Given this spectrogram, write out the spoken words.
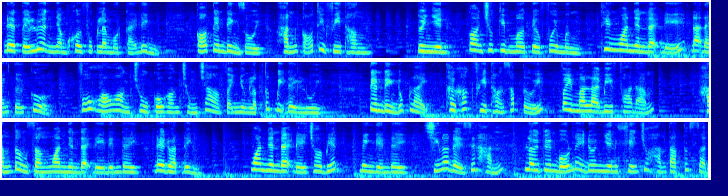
để tế luyện nhằm khôi phục lại một cái đỉnh. Có tiên đỉnh rồi, hắn có thì phi thăng. Tuy nhiên, còn chưa kịp mở tiệc vui mừng thì ngoan nhân đại đế đã đánh tới cửa. Vũ Hóa Hoàng chủ cố gắng chống trả vậy nhưng lập tức bị đẩy lùi. Tiên đỉnh đúc lại, thời khắc phi thăng sắp tới, vậy mà lại bị phá đám. Hắn tưởng rằng ngoan nhân đại đế đến đây để đoạt đỉnh. Ngoan nhân đại đế cho biết mình đến đây chính là để giết hắn. Lời tuyên bố này đương nhiên khiến cho hắn ta tức giận,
